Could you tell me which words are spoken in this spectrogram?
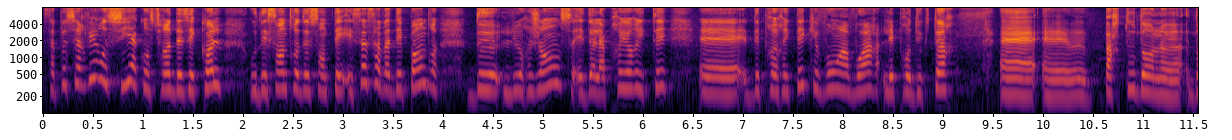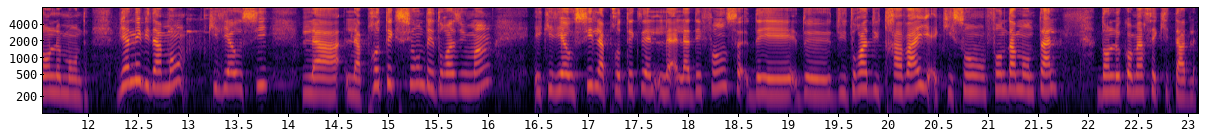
Ça peut servir aussi à construire des écoles ou des centres de santé. Et ça, ça va dépendre de l'urgence et de la priorité, euh, des priorités que vont avoir les producteurs euh, euh, partout dans le, monde. Bien évidemment qu'il y a aussi la protection des droits humains et qu'il y a aussi la, défense du droit du travail qui sont fondamentales dans le commerce équitable.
